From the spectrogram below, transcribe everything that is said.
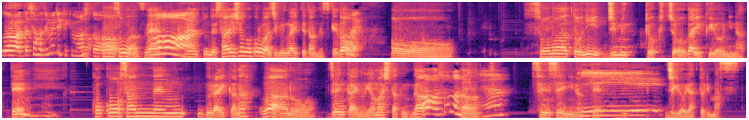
ごい。私初めて聞きました。ああ、そうなんですね。えっとね、最初の頃は自分が言ってたんですけど、はい。おーその後に事務局長が行くようになって、うんうんここ3年ぐらいかなは、あの、前回の山下くんがああ、そうなんですね。先生になってええ授業をやっております。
